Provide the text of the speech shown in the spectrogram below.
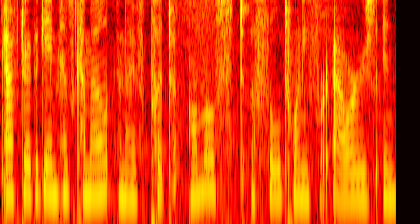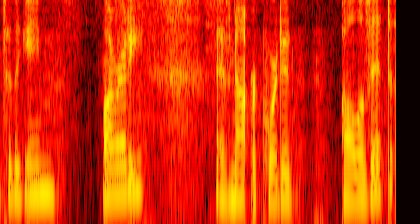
after the game has come out, and I've put almost a full 24 hours into the game already. I have not recorded all of it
